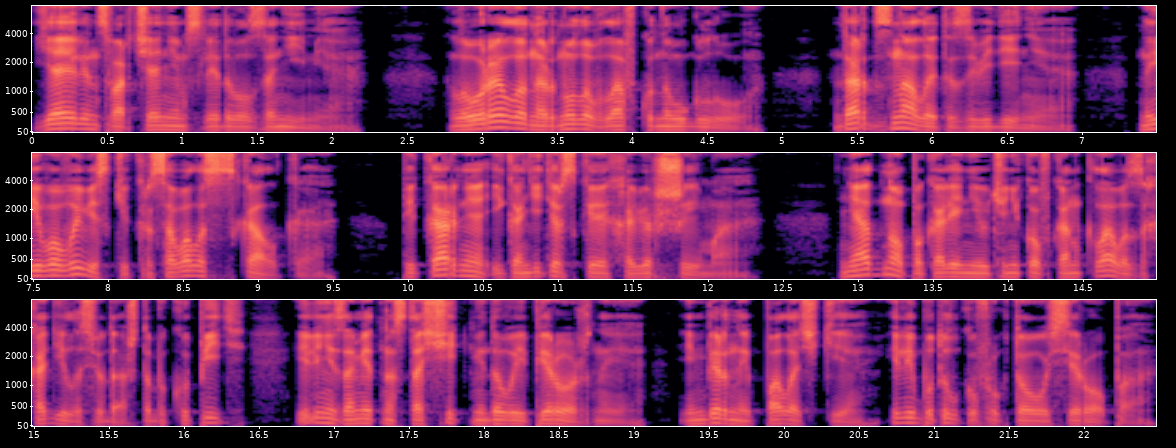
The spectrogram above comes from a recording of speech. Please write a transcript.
Яйлин с ворчанием следовал за ними. Лаурелла нырнула в лавку на углу. Дарт знал это заведение. На его вывеске красовалась скалка. Пекарня и кондитерская Хавершима. Ни одно поколение учеников Конклава заходило сюда, чтобы купить или незаметно стащить медовые пирожные, имбирные палочки или бутылку фруктового сиропа.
